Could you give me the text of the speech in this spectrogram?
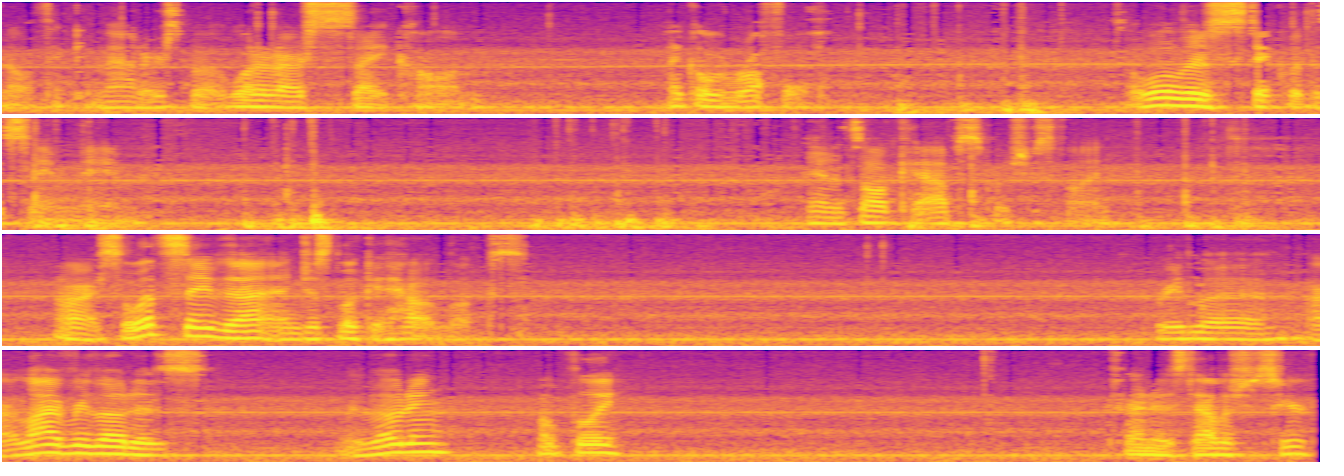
I don't think it matters, but what did our site call him? Michael Ruffle. So we'll just stick with the same name. And it's all caps, which is fine. Alright, so let's save that and just look at how it looks. Reload, our live reload is reloading, hopefully. Trying to establish a secure,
